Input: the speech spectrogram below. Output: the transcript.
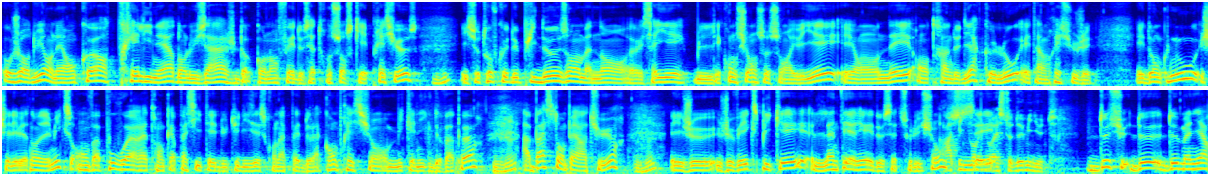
Aujourd'hui, on est encore très linéaire dans l'usage qu'on en fait de cette ressource qui est précieuse. Mhm. Il se trouve que depuis deux ans maintenant, euh, ça y est, les consciences se sont éveillées et on est en train de dire que l'eau est un vrai sujet. Et donc nous, chez les Dynamics, on va pouvoir être en capacité d'utiliser ce qu'on appelle de la compression mécanique de vapeur Mhm. à basse température. Et je, je vais expliquer l'intérêt de cette solution. Rapidement, il nous reste deux minutes. deux, deux- deux manières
